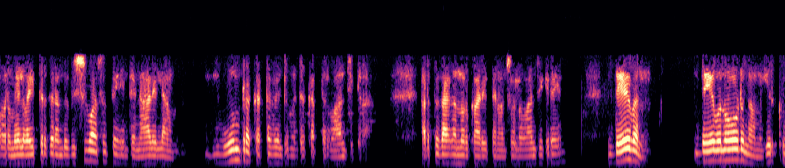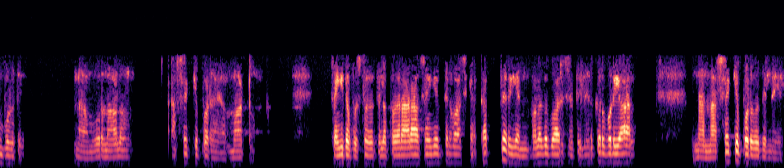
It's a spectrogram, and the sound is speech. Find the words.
அவர் மேல் வைத்திருக்கிற அந்த விசுவாசத்தை இந்த நாளெல்லாம் ஊன்ற கட்ட வேண்டும் என்று கத்தர் வாஞ்சிக்கிறார். அடுத்ததாக இன்னொரு காரியத்தை நான் சொல்ல வாஞ்சிக்கிறேன். தேவன் தேவனோடு நாம் இருக்கும் பொழுது நாம் ஒரு நாளும் அசைக்கப்பட மாட்டோம். சங்கீத புஸ்தகத்துல பதினாறாம் சங்கீதத்தில் வாசிக்கிற கத்தர் என் வலது பாரிசத்தில் இருக்கிறபடியால் நான் அசைக்கப்படுவதில்லை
